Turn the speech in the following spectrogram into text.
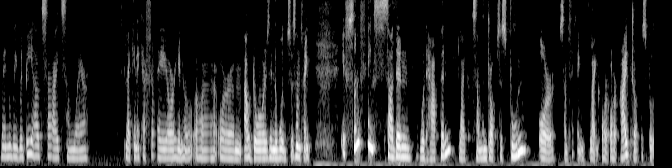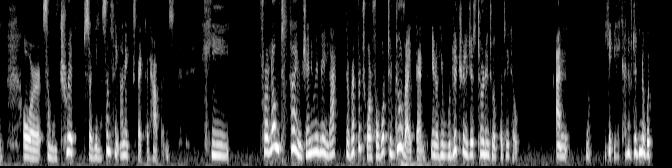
when we would be outside somewhere like in a cafe or you know or, or um, outdoors in the woods or something. If something sudden would happen like someone drops a spoon or something like or, or i drop a spoon or someone trips or you know something unexpected happens he for a long time genuinely lacked the repertoire for what to do right then. You know he would literally just turn into a potato. And he, he kind of didn't know what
